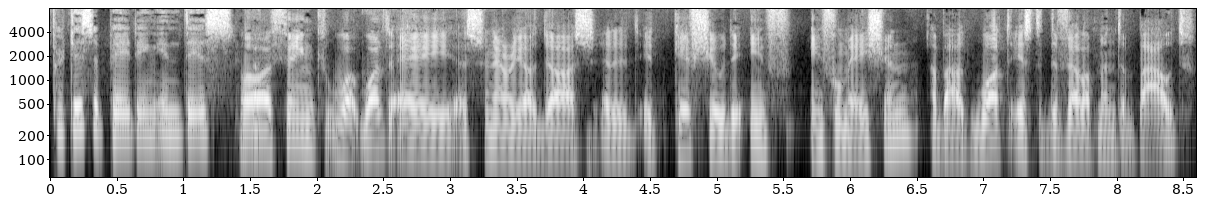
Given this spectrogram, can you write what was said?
participating in this? Well, I think what what a, a scenario does it, it gives you the inf information about what is the development about,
